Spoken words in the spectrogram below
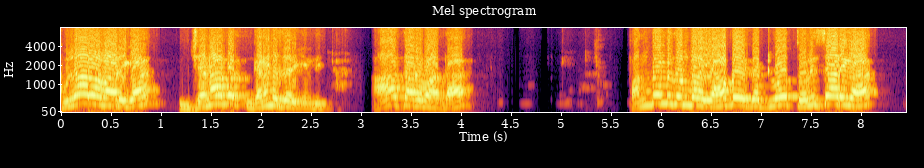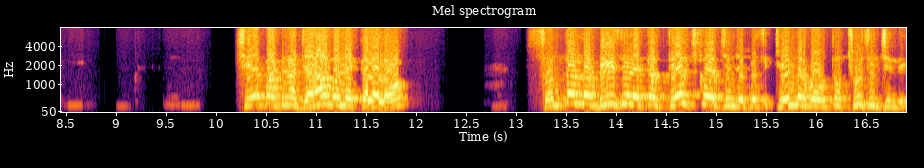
కులాల వారీగా జనాభా గణన జరిగింది. ఆ తర్వాత పంతొమ్మిది వందల యాభై ఒకటిలో తొలిసారిగా చేపట్టిన జనాభా లెక్కలలో సొంతంగా బీసీ లెక్కలు తేల్చుకోవచ్చని చెప్పేసి కేంద్ర ప్రభుత్వం సూచించింది.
